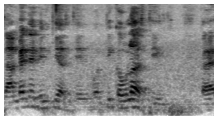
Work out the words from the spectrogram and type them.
जांभ्याच्या भिंती असतील वरती कौलं असतील काय?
